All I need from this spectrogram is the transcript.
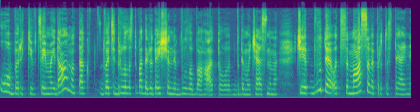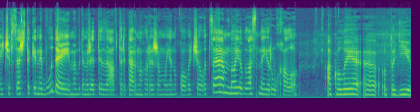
обертів цей майдан. От Так, 22 листопада людей ще не було багато, будемо чесними. Чи буде оце масове протистояння, чи все ж таки не буде, і ми будемо жити за авторитарного режиму Януковича? Оце мною власне і рухало. А коли е, тоді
